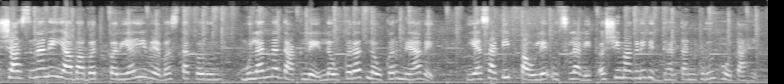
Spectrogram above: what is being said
शासनाने याबाबत पर्यायी व्यवस्था करून मुलांना दाखले लवकरात लवकर मिळावेत यासाठी पावले उचलावीत अशी मागणी विद्यार्थ्यांकडून होत आहे.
